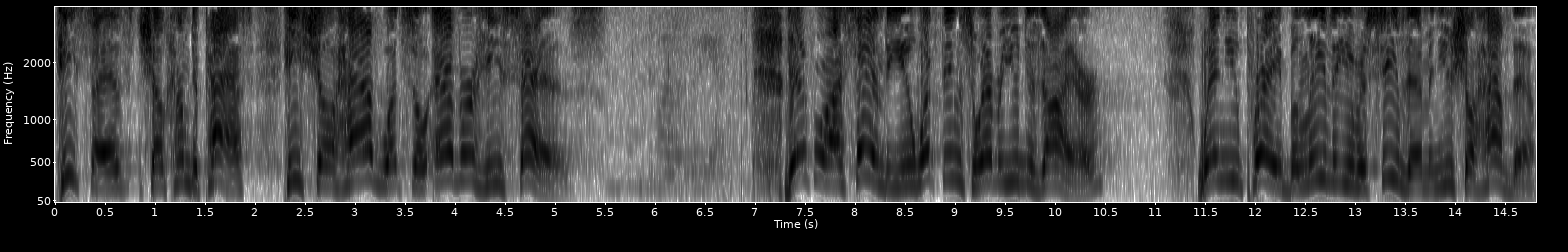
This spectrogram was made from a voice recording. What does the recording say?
he says shall come to pass, he shall have whatsoever he says. Therefore I say unto you, what things soever you desire, when you pray, believe that you receive them and you shall have them.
